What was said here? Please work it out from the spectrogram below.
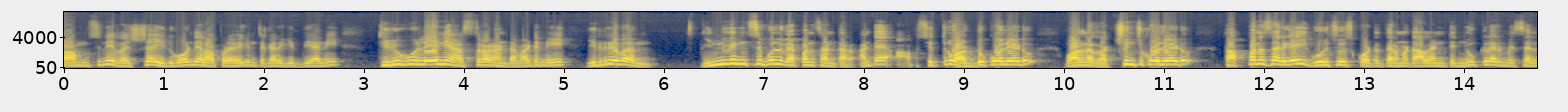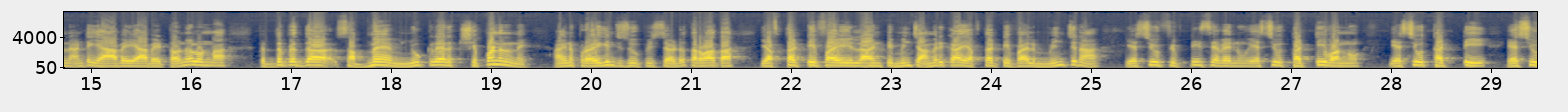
బాంబ్స్ని రష్యా ఇదిగోండి ఇలా ప్రయోగించగలిగిద్ది అని తిరుగులేని అస్త్రాలు అంట. వాటిని ఇర్రివ ఇన్విన్సిబుల్ వెపన్స్ అంటారు. అంటే శత్రువు అడ్డుకోలేడు వాళ్ళని రక్షించుకోలేడు. తప్పనిసరిగా ఈ గురి చూసుకోవటం అనమాట. అలాంటి న్యూక్లియర్ మిసైల్ని అంటే యాభై యాభై టన్నులు ఉన్న పెద్ద పెద్ద సబ్మే న్యూక్లియర్ క్షిపణుల్ని ఆయన ప్రయోగించి చూపిస్తాడు. తర్వాత ఎఫ్ థర్టీ ఫైవ్ లాంటి మించి అమెరికా ఎఫ్ థర్టీ ఫైవ్ మించిన SU fifty seven SU thirty one SU thirty SU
